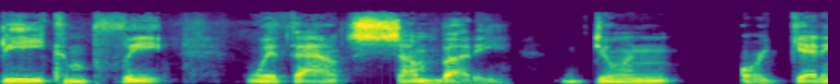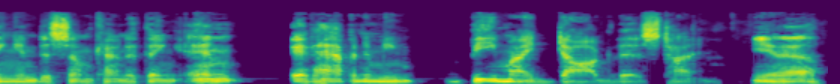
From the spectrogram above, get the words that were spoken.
be complete without somebody doing or getting into some kind of thing. And it happened to me be my dog this time, you know?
